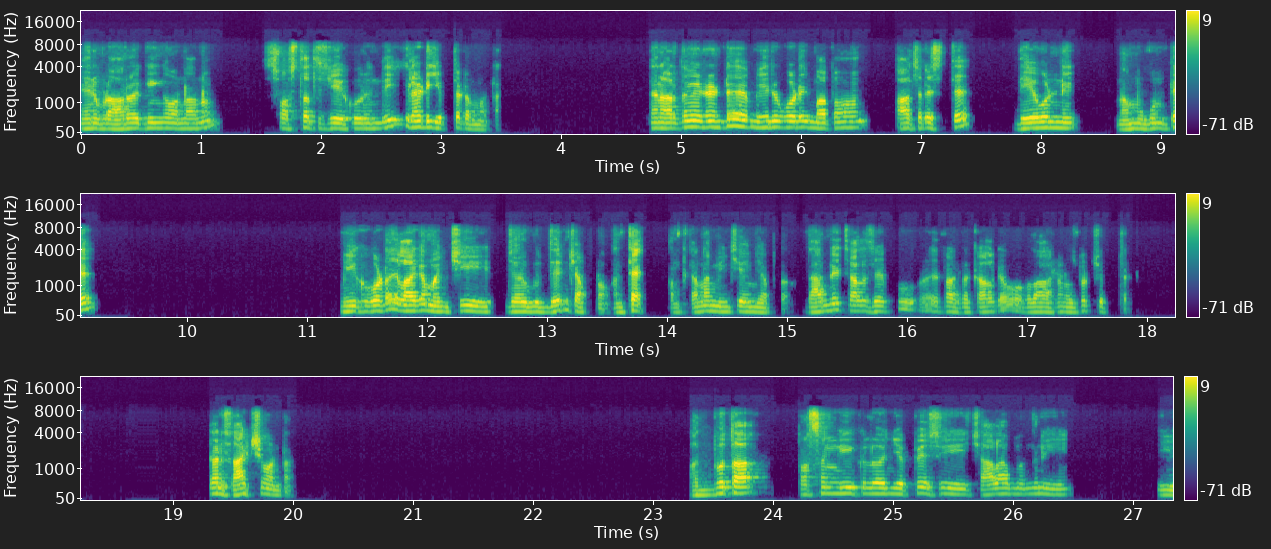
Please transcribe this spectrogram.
నేను ఇప్పుడు ఆరోగ్యంగా ఉన్నాను. స్వస్థత చేకూరింది. ఇలాంటివి చెప్తాడనమాట దాని అర్థం ఏంటంటే మీరు కూడా ఈ మతం ఆచరిస్తే దేవుణ్ణి నమ్ముకుంటే మీకు కూడా ఇలాగే మంచి జరుగుద్ది అని చెప్పడం. అంతే. అంతకన్నా మించి ఏం చెప్పడం. దాన్నే చాలాసేపు రకరకాలుగా ఒక ఉదాహరణలతో చెప్తాడు. దాని సాక్ష్యం అంట. అద్భుత ప్రసంగికులు అని చెప్పేసి చాలా మందిని ఈ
